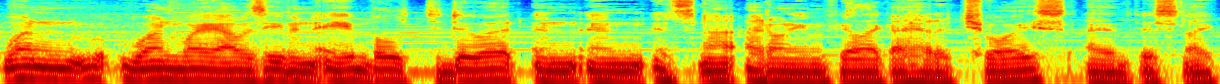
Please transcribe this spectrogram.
one, one way I was even able to do it, and, and it's not, I don't even feel like I had a choice. I just like,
